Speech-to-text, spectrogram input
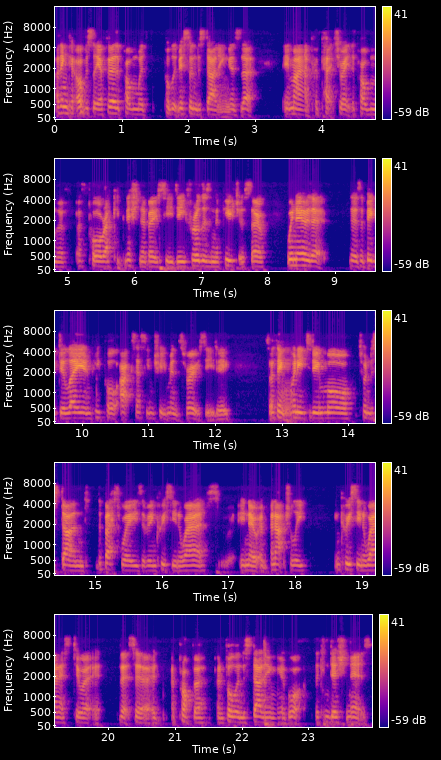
I think obviously a further problem with public misunderstanding is that it might perpetuate the problem of, of poor recognition of OCD for others in the future. So we know that there's a big delay in people accessing treatments for OCD. So I think we need to do more to understand the best ways of increasing awareness, you know, and, and actually increasing awareness to it that's a, a proper and full understanding of what the condition is.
